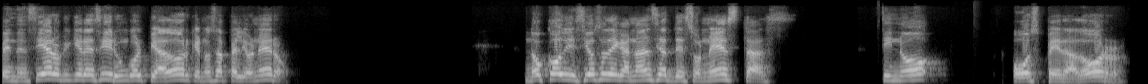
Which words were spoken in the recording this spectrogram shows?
Pendenciero, ¿qué quiere decir? Un golpeador que no sea peleonero. No codicioso de ganancias deshonestas, sino hospedador,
